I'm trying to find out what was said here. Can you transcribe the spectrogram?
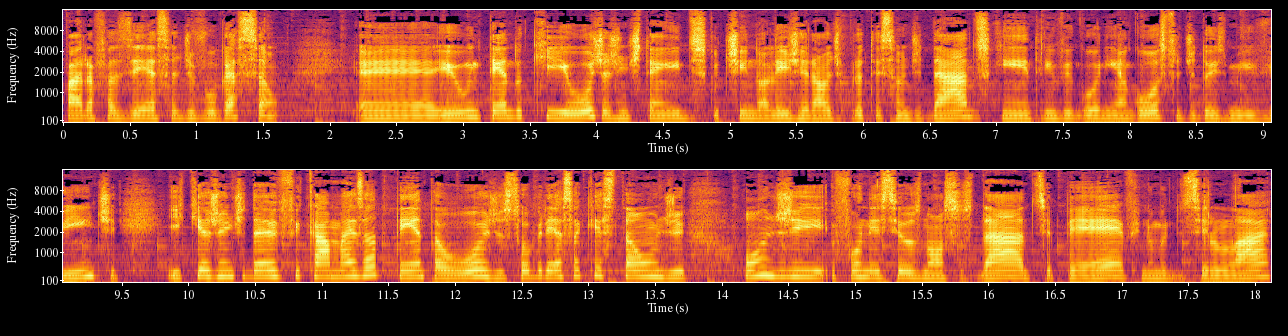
para fazer essa divulgação. É, eu entendo que hoje a gente tem aí discutindo a Lei Geral de Proteção de Dados, que entra em vigor em agosto de 2020, e que a gente deve ficar mais atenta hoje sobre essa questão de onde fornecer os nossos dados, CPF, número de celular,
